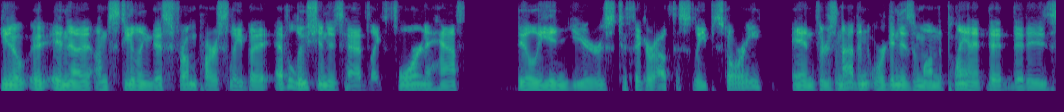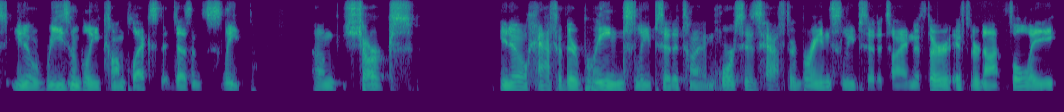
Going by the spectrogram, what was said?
you know and uh, i'm stealing this from parsley but evolution has had like four and a half billion years to figure out the sleep story and there's not an organism on the planet that that is you know reasonably complex that doesn't sleep. Um, sharks you know half of their brain sleeps at a time. Horses half their brain sleeps at a time if they're if they're not fully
